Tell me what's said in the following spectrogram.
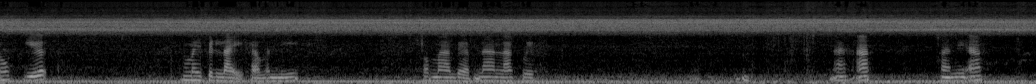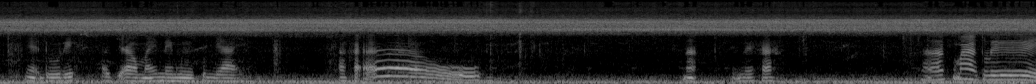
นกเยอะ ไม่เป็นไรค่ะวันนี้ก็มาแบบน่ารักเลยนะอะอันนี้อะเนี่ยดูดิเขาจะเอาไหมในมือคุณยายนะคะอ้าวนะเห็นไหมคะน่ารักมากเลย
